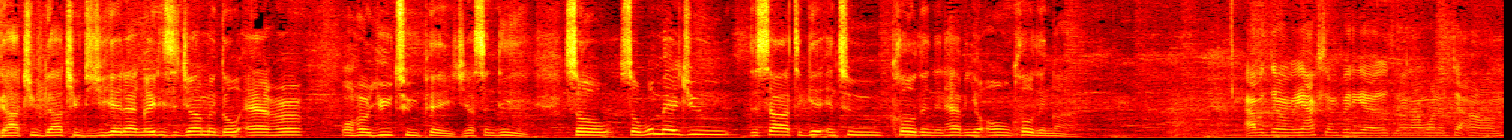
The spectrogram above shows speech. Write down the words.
Got you, got you. Did you hear that, ladies and gentlemen? Go add her on her YouTube page. Yes, indeed. So, so what made you decide to get into clothing and having your own clothing line? I was doing reaction videos and I wanted to um,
